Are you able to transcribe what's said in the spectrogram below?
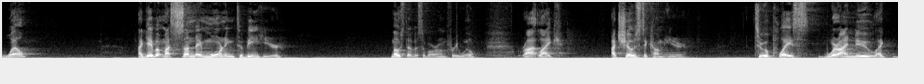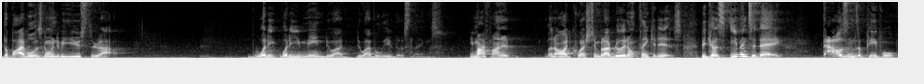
well, I gave up my Sunday morning to be here. Most of us of our own free will, right? Like, I chose to come here to a place where I knew like the Bible is going to be used throughout. What do you, what do you mean? Do I do I believe those things? You might find it an odd question, but I really don't think it is because even today, thousands of people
